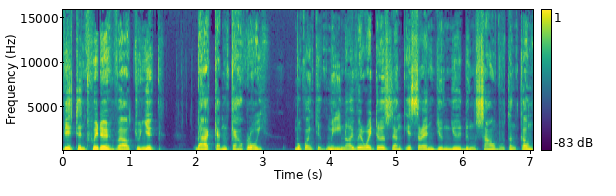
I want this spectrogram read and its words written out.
viết trên Twitter vào Chủ nhật đã cảnh cáo rồi. Một quan chức Mỹ nói với Reuters rằng Israel dường như đứng sau vụ tấn công.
